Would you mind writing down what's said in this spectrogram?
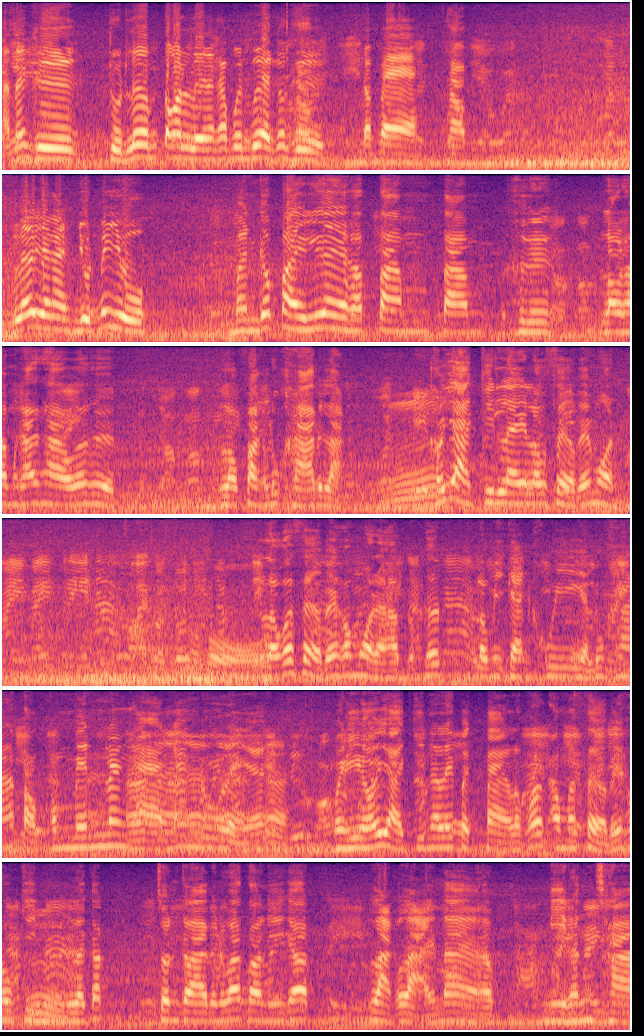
อันนั้นคือจุดเริ่มต้นเลยนะครับเพื่อนๆก็คือกาแฟ ครับ แล้วยังไงหยุดไม่อยู่ มันก็ไปเรื่อยครับ ตาม ตามคือเราทำค้าเทาก็คือ เราฟังลูกค้าเป็นหลักอืม เขาอยากกินอะไรเราเสิร์ฟให้หมดใหม่ไปฟรีห้าร้อยกว่าตัวโอ้โห เราก็เสิร์ฟให้เขาหมดนะครับก็เรามีการคุยกับลูกค้าตอบคอมเมนต์นั่งอ่านอ่านั่งดูอะไรเงี้ยอ่าบางทีเขาอยากกินอะไรแปลกๆเราก็เอามาเสิร์ฟให้เขากิน อืม แล้วก็จนกลายเป็นว่าตอนนี้ก็หลากหลายมากครับ มีทั้งชา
